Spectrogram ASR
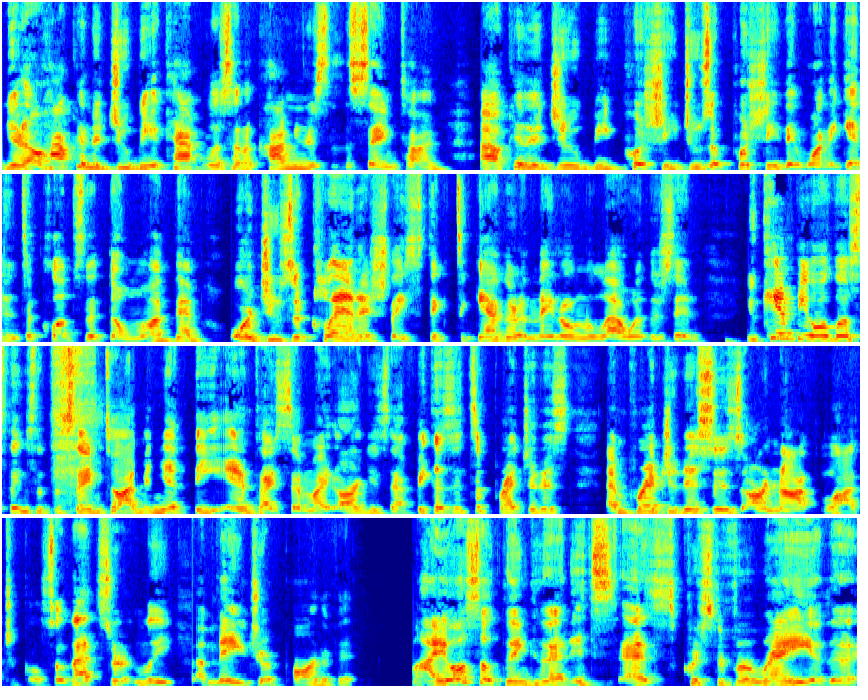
you know, how can a Jew be a capitalist and a communist at the same time? How can a Jew be pushy? Jews are pushy. They want to get into clubs that don't want them. Or Jews are clannish. They stick together and they don't allow others in. You can't be all those things at the same time. And yet the anti Semite argues that because it's a prejudice and prejudices are not logical. So that's certainly a major part of it. I also think that it's, as Christopher Wray, the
